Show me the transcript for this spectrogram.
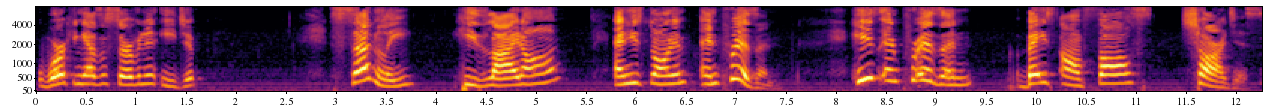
working as a servant in Egypt. Suddenly, he's lied on and he's thrown in, in prison. He's in prison based on false charges.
